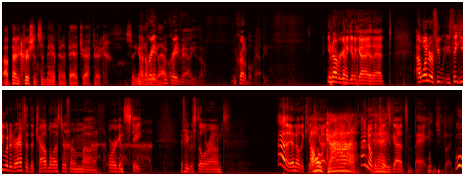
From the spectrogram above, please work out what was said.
Uh, ben Christensen may have been a bad draft pick. So you got to weigh that. great value though, incredible value. You're never going to get a guy that. I wonder if he. You think he would have drafted the child molester from uh, Oregon State if he was still around? Ah, I know the kid's Oh got. God! I know the Yeah, kid's he- got some baggage, but woo,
